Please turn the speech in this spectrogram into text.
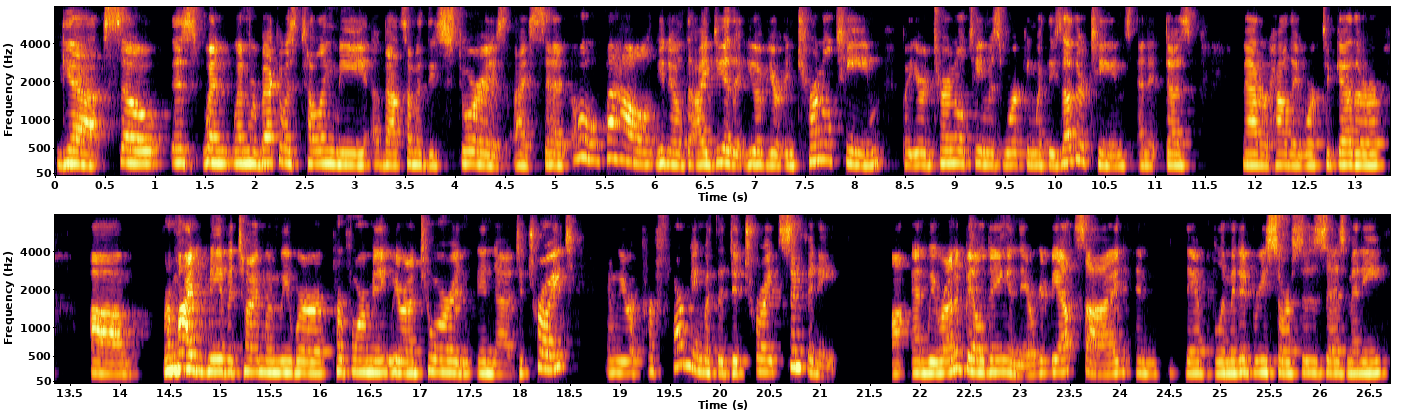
Yeah. So this when when Rebecca was telling me about some of these stories, I said, "Oh wow, you know, the idea that you have your internal team, but your internal team is working with these other teams, and it does matter how they work together." Um, reminded me of a time when we were performing. We were on tour in in uh, Detroit, and we were performing with the Detroit Symphony. Uh, and we were on a building and they were going to be outside and they have limited resources as many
